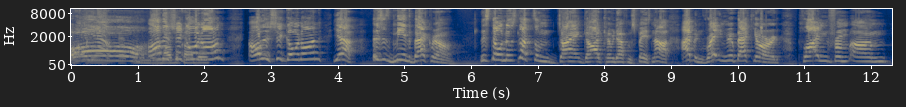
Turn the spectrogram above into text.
oh, yeah, all this shit combo. going on, all this shit going on. Yeah, this is me in the background. This no, no, it's not some giant god coming down from space. Nah, I've been right in your backyard, plotting from um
